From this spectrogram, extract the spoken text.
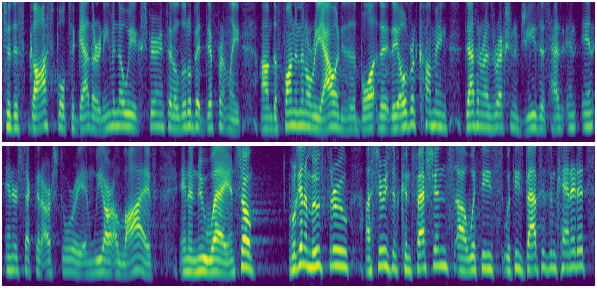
to this gospel together. And even though we experience it a little bit differently, um, the fundamental reality that the, the, the, overcoming death and resurrection of Jesus has in, in intersected our story, and we are alive in a new way. And so, we're going to move through a series of confessions uh, with, these, with these baptism candidates.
